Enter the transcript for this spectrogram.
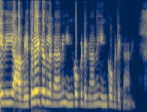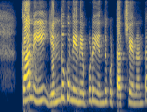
ఏది? ఆ వ్యతిరేకతలు కానీ ఇంకొకటి కానీ ఇంకొకటి కానీ కానీ ఎందుకు నేను ఎప్పుడు ఎందుకు టచ్ చేయనంటే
